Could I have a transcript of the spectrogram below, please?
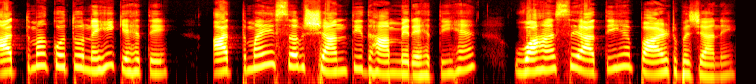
आत्मा को तो नहीं कहते आत्माएँ सब शांति धाम में रहती हैं, वहाँ से आती हैं पाठ बजाने।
